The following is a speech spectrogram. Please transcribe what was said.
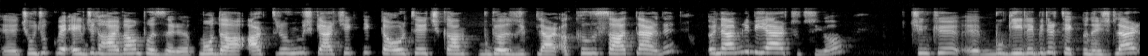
e, çocuk ve evcil hayvan pazarı, moda, arttırılmış gerçeklikle ortaya çıkan bu gözlükler, akıllı saatler de önemli bir yer tutuyor. Çünkü e, bu giyilebilir teknolojiler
